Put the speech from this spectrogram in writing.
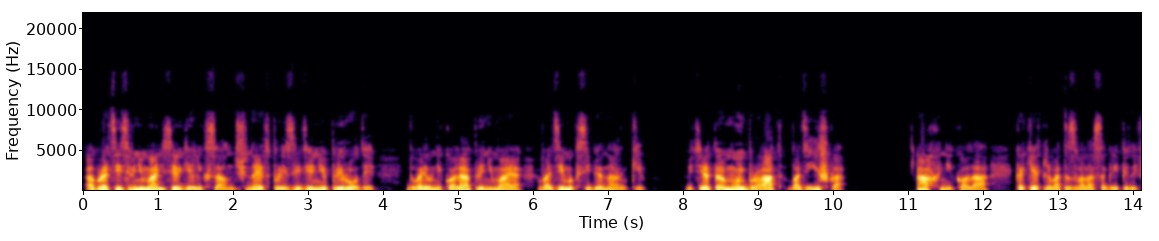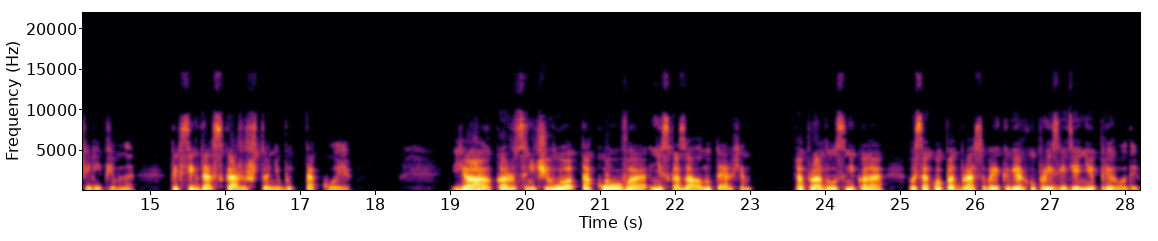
«Обратите внимание, Сергей Александрович, на это произведение природы», — говорил Никола, принимая Вадима к себе на руки. «Ведь это мой брат, Вадишка». — Ах, Никола! — кокетливо отозвалась Агриппина Филиппьевна. — Ты всегда скажешь что-нибудь такое. — Я, кажется, ничего такого не сказал, Мутерхин, — оправдывался Никола, высоко подбрасывая кверху произведение природы.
